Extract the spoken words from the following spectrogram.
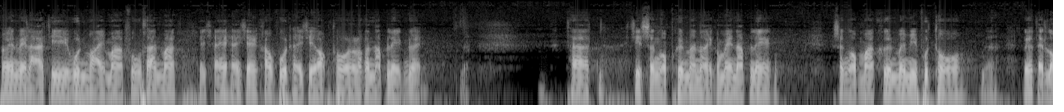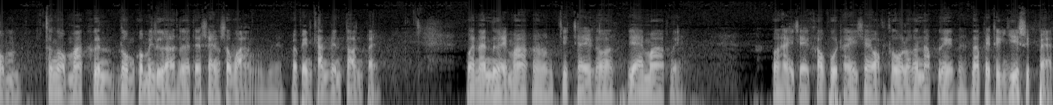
เพราะฉะนั้นเวลาที่วุ่นวายมากฟุ้งซ่านมาก จะใช้หายใจเข้าพุทหายใจออกโทแล้วก็นับเลขด้วย ถ้าจิตสงบขึ้นมาหน่อยก็ไม่นับเลข สงบมากขึ้นไม่มีพุทโธนะเหลือแต่ลมสงบมากขึ้นลมก็ไม่เหลือ เหลือแต่แสงสว่างก็เป็นขั้นเป็นตอนไปวันนั้นเหนื่อยมากนะจิตใจก็แย่มากเลย ก็หายใจเข้าพุทหายใจออกโทแล้วก็นับเลขนับไปถึงยี่สิบแปด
